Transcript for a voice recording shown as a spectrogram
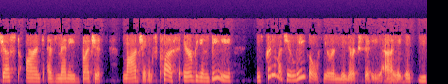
just aren't as many budget lodgings. Plus, Airbnb is pretty much illegal here in New York City. Uh, it, you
